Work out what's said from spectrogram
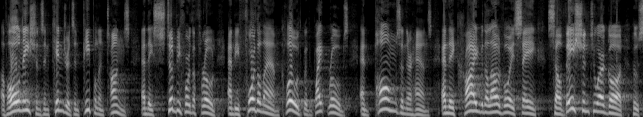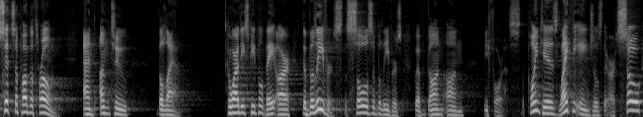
of all nations and kindreds and people and tongues, and they stood before the throne and before the Lamb, clothed with white robes and palms in their hands. And they cried with a loud voice, saying, Salvation to our God, who sits upon the throne, and unto the Lamb. Who are these people? They are the believers, the souls of believers who have gone on before us. The point is, like the angels, there are so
